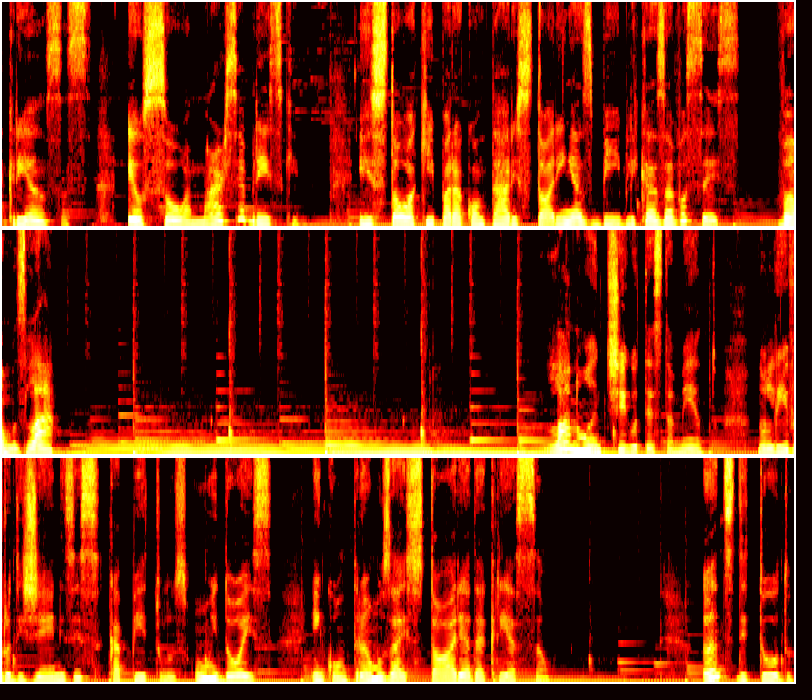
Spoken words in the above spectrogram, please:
crianças! Eu sou a Márcia Brisky e estou aqui para contar historinhas bíblicas a vocês. Vamos lá? Lá no Antigo Testamento, no livro de Gênesis, capítulos 1 e 2, encontramos a história da criação. Antes de tudo,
